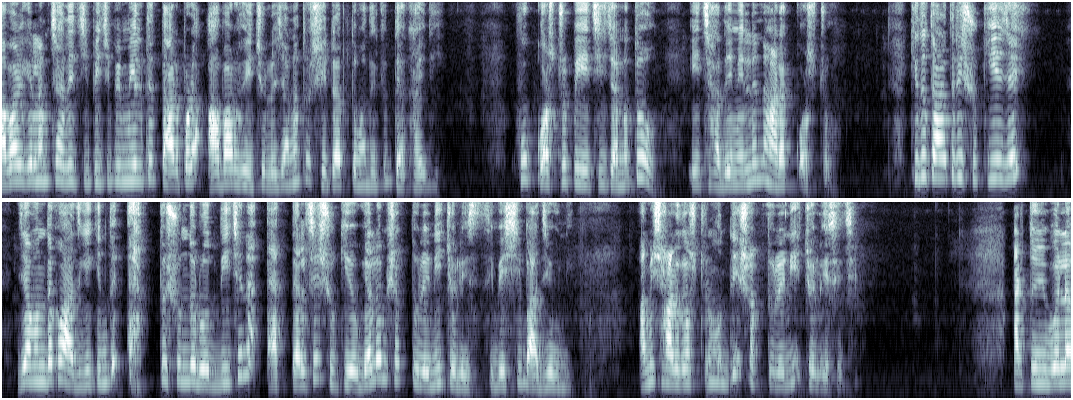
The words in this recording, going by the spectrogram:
আবার গেলাম ছাদে চিপে চিপে মেলতে, তারপরে আবার হয়েছিল জানো তো, সেটা তোমাদেরকে দেখাই দিই খুব কষ্ট পেয়েছি, জানো তো, এই ছাদে মেললে না আর এক কষ্ট। কিন্তু তাড়াতাড়ি শুকিয়ে যায় যেমন দেখো, আজকে কিন্তু এত সুন্দর রোদ দিয়েছে না, এক তালসে শুকিয়েও গেল, আমি সব তুলে নিয়ে চলে এসেছি, বেশি বাজেও নি। আমি সাড়ে দশটার মধ্যেই সব তুলে নিয়ে চলে এসেছি। আর তুমি বললা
